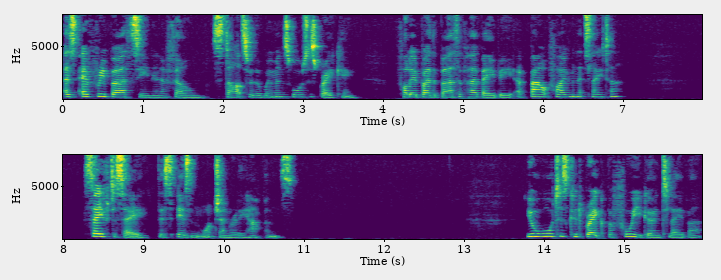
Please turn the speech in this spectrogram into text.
as every birth scene in a film starts with a woman's waters breaking, followed by the birth of her baby about five minutes later. Safe to say, this isn't what generally happens. Your waters could break before you go into labour,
